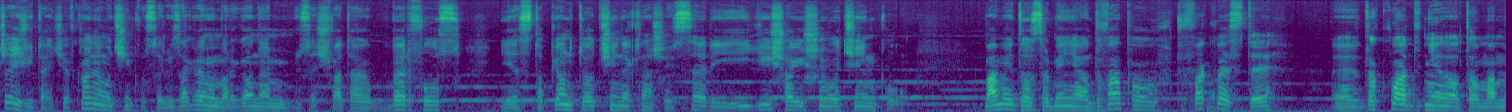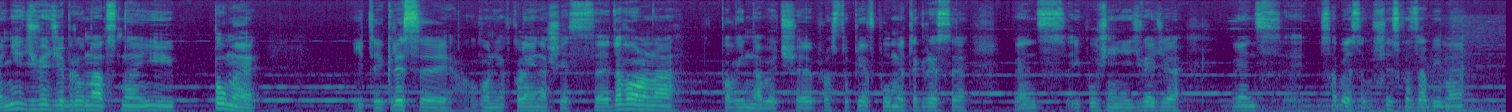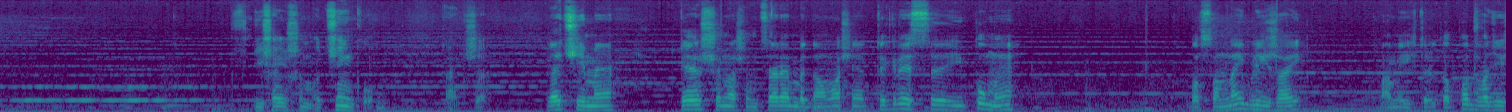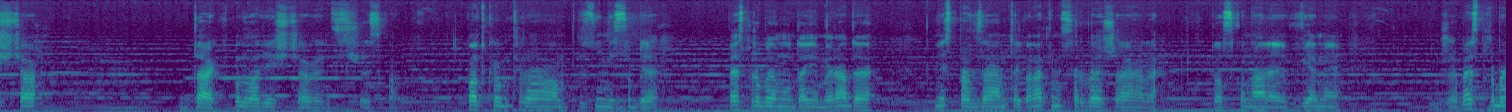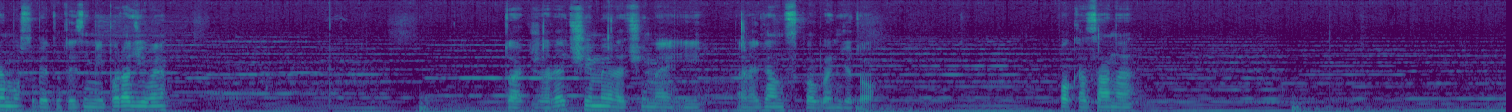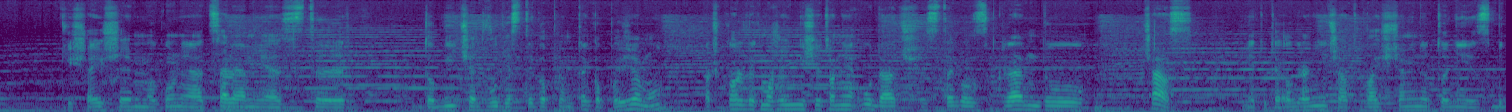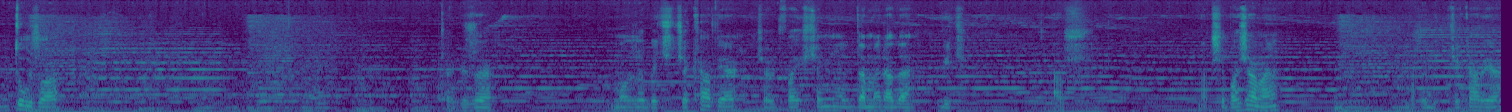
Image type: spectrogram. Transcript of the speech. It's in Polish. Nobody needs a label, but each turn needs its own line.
Cześć, witajcie w kolejnym odcinku serii Zagramy Margonem ze świata Berfus. Jest to piąty odcinek naszej serii i dzisiejszym odcinku mamy do zrobienia dwa, po, dwa questy. E, dokładnie no to mamy niedźwiedzie brunatne i pumy i tygrysy. Ogólnie w kolejność jest e, dowolna. Powinna być e, po prostu pierw pumy, tygrysy, więc i później niedźwiedzie. Więc e, sobie sobie wszystko zrobimy dzisiejszym odcinku. Także lecimy. Pierwszym naszym celem będą właśnie tygrysy i pumy, bo są najbliżej. Mamy ich tylko po 20. Tak, po 20, więc wszystko pod kontrolą. Z nimi sobie bez problemu dajemy radę. Nie sprawdzałem tego na tym serwerze, ale doskonale wiemy, że bez problemu sobie tutaj z nimi poradzimy. Także lecimy, lecimy i elegancko będzie to pokazane. Dzisiejszym ogólnie celem jest y, dobicie 25 poziomu, aczkolwiek może mi się to nie udać z tego względu czas mnie tutaj ogranicza, 20 minut to nie jest zbyt dużo. Także może być ciekawie, czy w 20 minut damy radę bić aż na trzy poziomy. Może być ciekawie.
